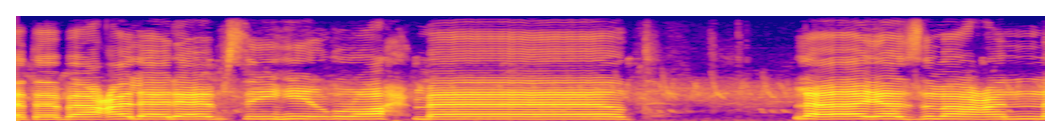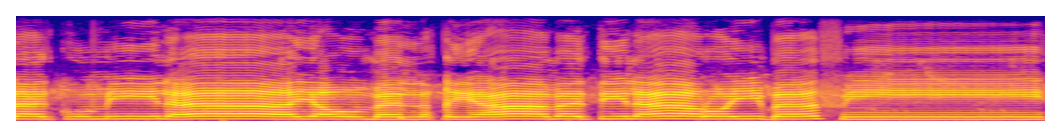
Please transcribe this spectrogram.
كتب على نفسه الرحمة لا يزمعنكم إلى يوم القيامة لا ريب فيه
